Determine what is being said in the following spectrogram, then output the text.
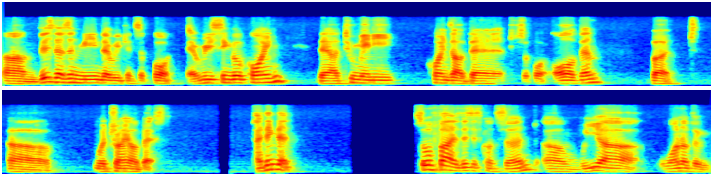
um, this doesn't mean that we can support every single coin. There are too many coins out there to support all of them, but uh, we're trying our best. I think that so far as this is concerned, um, we are one of the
